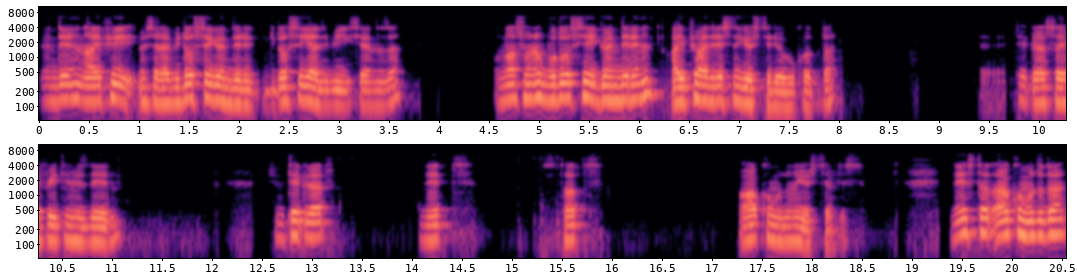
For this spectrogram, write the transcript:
gönderinin IP mesela bir dosya gönderi dosya geldi bilgisayarınıza. Ondan sonra bu dosyayı gönderenin IP adresini gösteriyor bu kodda. Tekrar sayfayı temizleyelim. Şimdi tekrar net stat a komutunu göstereceğiz. Net stat a komutu da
